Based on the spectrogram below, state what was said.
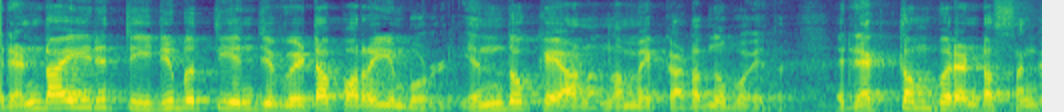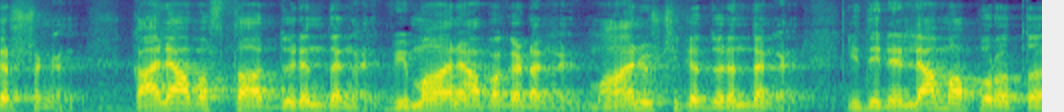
രണ്ടായിരത്തി ഇരുപത്തിയഞ്ച് വിട പറയുമ്പോൾ എന്തൊക്കെയാണ് നമ്മെ കടന്നുപോയത്? രക്തം പുരണ്ട സംഘർഷങ്ങൾ കാലാവസ്ഥാ ദുരന്തങ്ങൾ വിമാന അപകടങ്ങൾ മാനുഷിക ദുരന്തങ്ങൾ ഇതിനെല്ലാം അപ്പുറത്ത്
